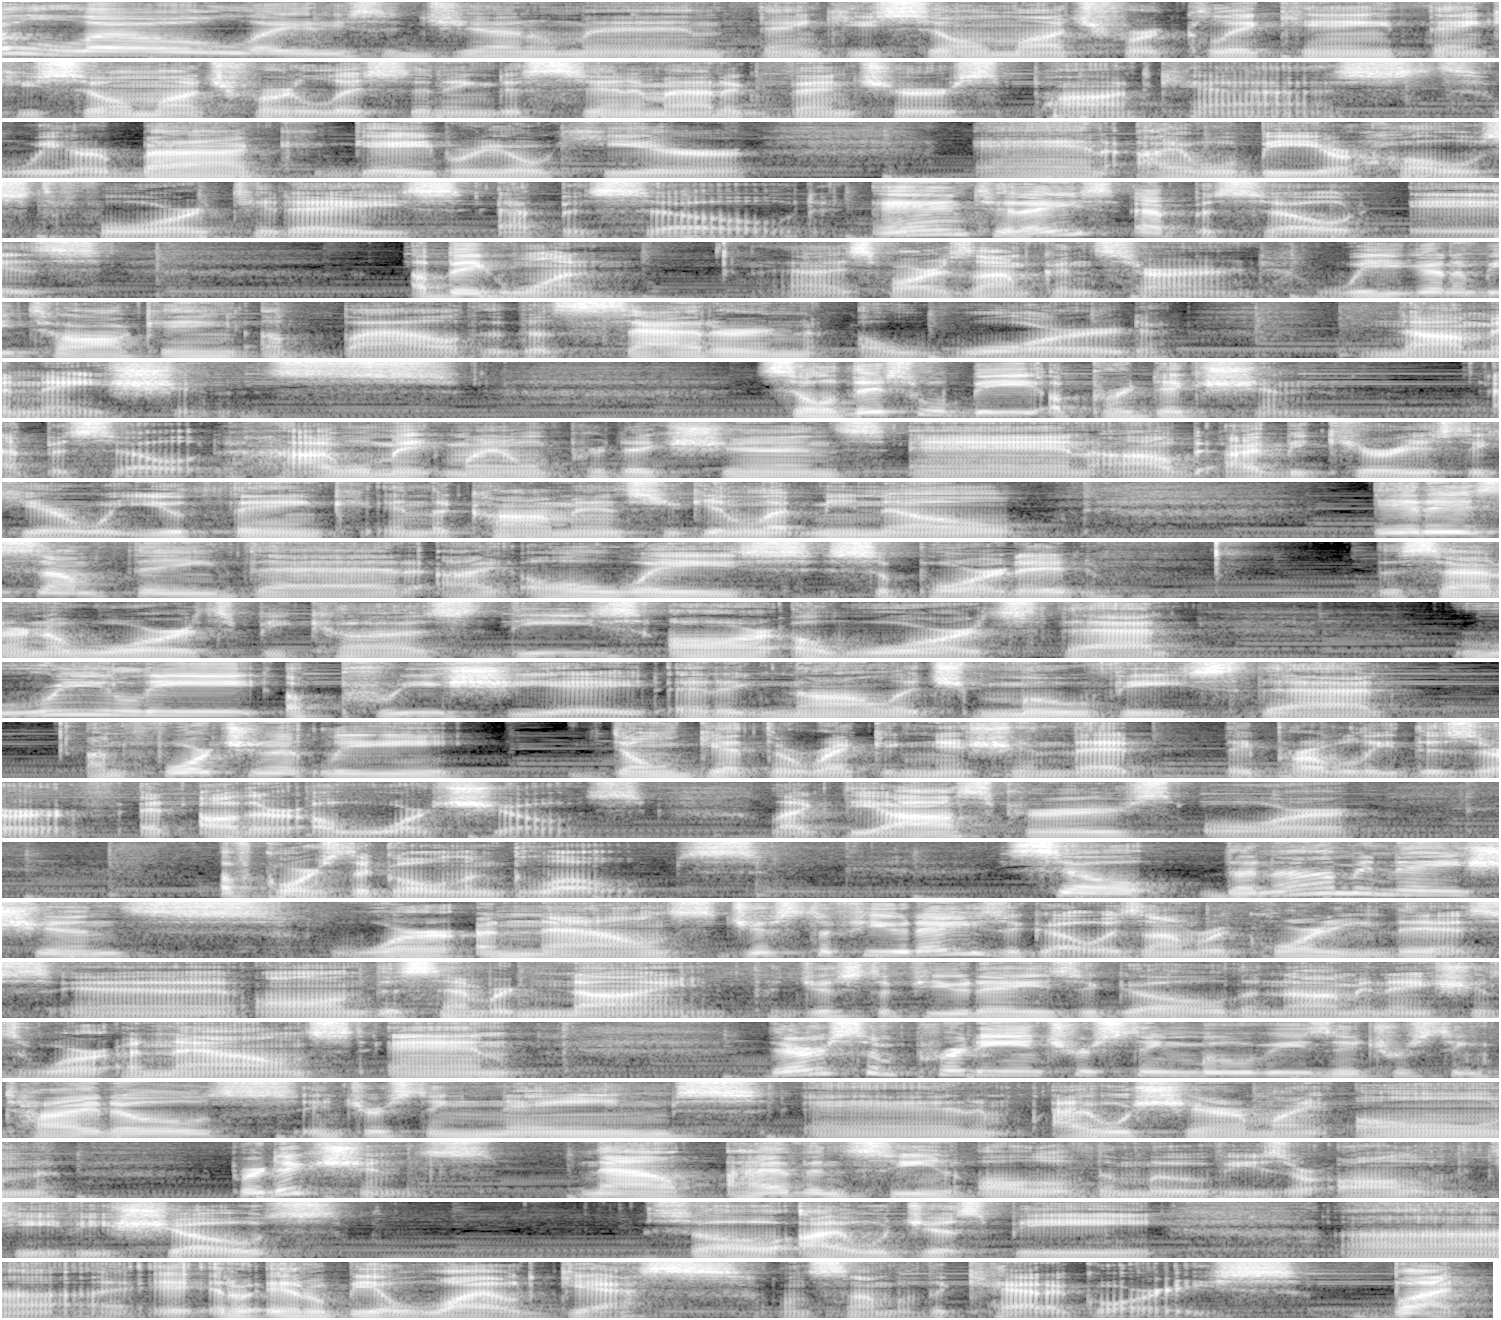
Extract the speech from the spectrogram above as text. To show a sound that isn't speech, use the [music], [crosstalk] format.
Hello, ladies and gentlemen. Thank you so much for clicking. Thank you so much for listening to Cinematic Ventures Podcast. We are back. Gabriel here, and I will be your host for today's episode. And today's episode is a big one, uh, as far as I'm concerned. We're going to be talking about the Saturn Award nominations. So, this will be a prediction episode. I will make my own predictions and I'll, I'd be curious to hear what you think in the comments. You can let me know. It is something that I always supported the Saturn Awards because these are awards that really appreciate and acknowledge movies that unfortunately don't get the recognition that they probably deserve at other award shows, like the Oscars or, of course, the Golden Globes. So the nominations were announced just a few days ago as I'm recording this uh, on December 9th. Just a few days ago, the nominations were announced, and there are some pretty interesting movies, interesting titles, interesting names, and I will share my own predictions. Now, I haven't seen all of the movies or all of the TV shows, so I will just be, uh, it'll, it'll be a wild guess on some of the categories. But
